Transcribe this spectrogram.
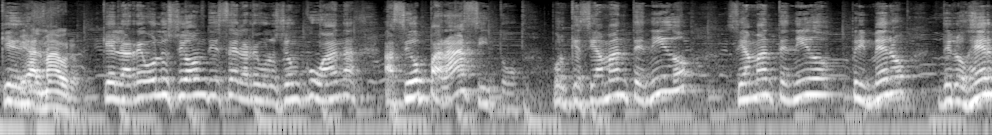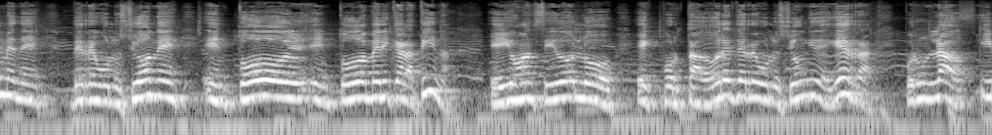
que, Almagro. que la revolución, dice la revolución cubana, ha sido parásito, porque se ha mantenido, se ha mantenido primero de los gérmenes de revoluciones en todo, en toda América Latina ellos han sido los exportadores de revolución y de guerra, por un lado, y,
